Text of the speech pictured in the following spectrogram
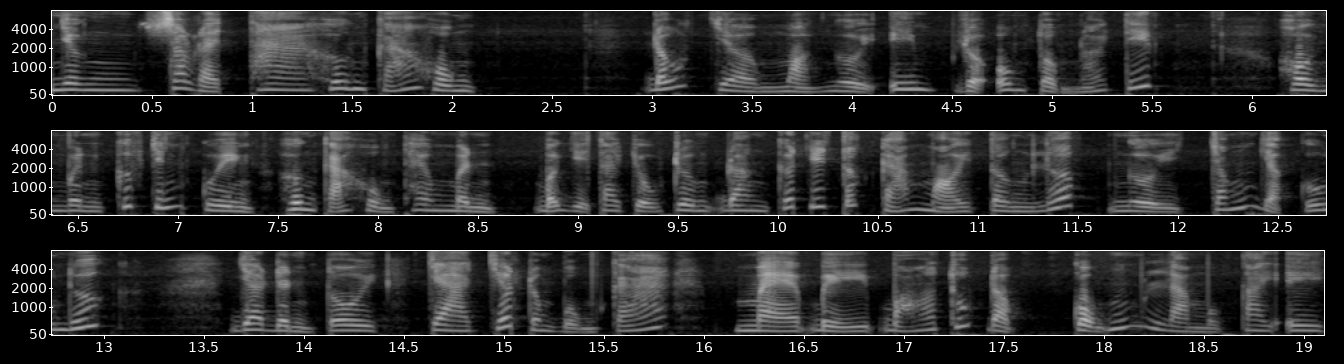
nhưng sao lại tha hương cả hùng? Đấu chờ mọi người im rồi ôn tồn nói tiếp. Hồi mình cướp chính quyền, hương cả hùng theo mình bởi vì ta chủ trương đoàn kết với tất cả mọi tầng lớp người chống giặc cứu nước. Gia đình tôi, cha chết trong bụng cá, mẹ bị bỏ thuốc độc cũng là một tai y.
